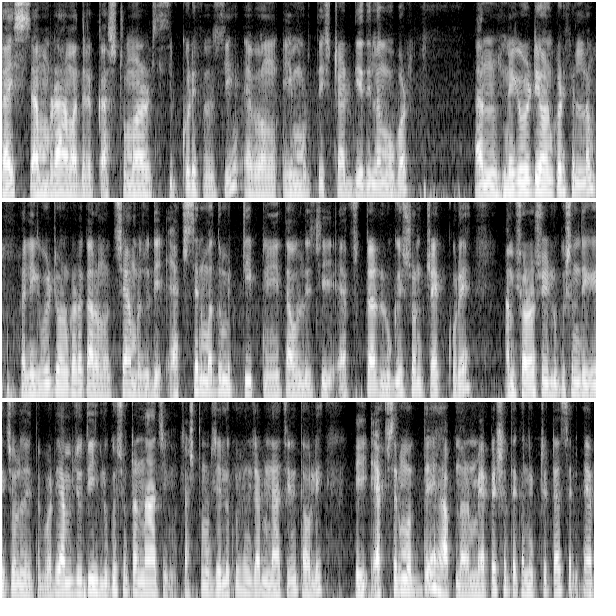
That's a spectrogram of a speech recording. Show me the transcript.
গাইস আমরা আমাদের কাস্টমার রিসিভ করে ফেলছি এবং এই মুহূর্তে স্টার্ট দিয়ে দিলাম ওভার নেগেটিভিটি অন করে ফেললাম নেগেটিভিটি অন করার কারণ হচ্ছে, আমরা যদি অ্যাপসের মাধ্যমে টিপ নিই, তাহলে সেই অ্যাপসটার লোকেশন ট্র্যাক করে আমি সরাসরি লোকেশন দিকে চলে যেতে পারি। আমি যদি লোকেশনটা না চিনি কাস্টমার যে লোকেশন যে আমি না চিনি, তাহলে এই অ্যাপসের মধ্যে আপনার ম্যাপের সাথে কানেক্টেড আছে। ম্যাপ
